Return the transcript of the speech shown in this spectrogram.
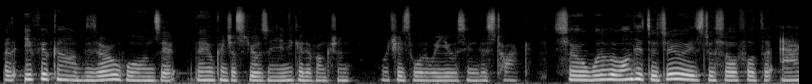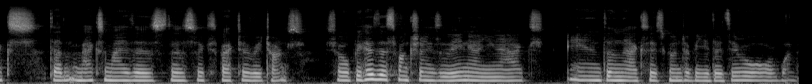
But if you can observe who owns it, then you can just use an indicator function, which is what we use in this talk. So what we wanted to do is to solve for the x that maximizes this expected returns. So because this function is linear in x, and then x is going to be either 0 or 1.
